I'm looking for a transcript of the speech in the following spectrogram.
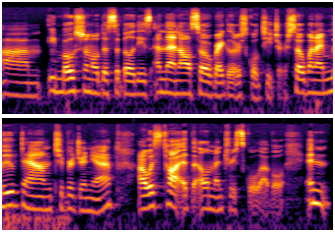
um, emotional disabilities, and then also regular school teacher. So when I moved down to Virginia, I was taught at the elementary school level. And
